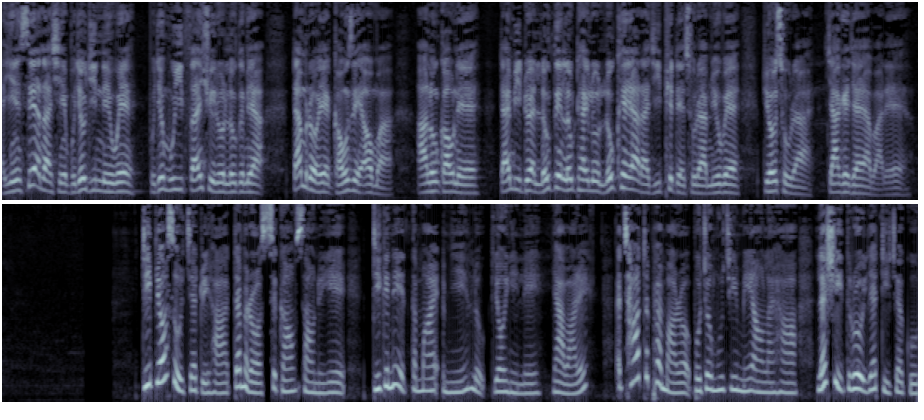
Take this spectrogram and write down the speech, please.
အရင် စစ်အာဏာရှင် ဗိုလ်ချုပ်ကြီးနေဝင်း၊ဗိုလ်ချုပ်မှူးကြီးသန်းရွှေတို့ လုပ်သမျှ တပ်မတော်ရဲ့ ခေါင်းစဉ်အောက်မှာ အားလုံးကောင်းတယ်၊တိုင်းပြည်အတွက် လုပ်သင့်လုပ်ထိုက်လို့ လုပ်ခဲ့ရတာချည်းဖြစ်တယ် ဆိုတာမျိုးပဲ ပြောဆိုတာ ကြားခဲ့ကြရပါတယ်။ ဒီပြောဆိုချက်တွေဟာ တပ်မတော်စစ်ခေါင်းဆောင်တွေရဲ့ ဒီကနေ့ သမိုင်းအမြင်လို့ ပြောရင်လည်း ရပါတယ်။အခြားတစ်ဖက်မှာတော့ ဗိုလ်ချုပ်မှူးကြီးမင်းအောင်လှိုင်ဟာ လက်ရှိ သူတို့ ရပ်တည်ချက်ကို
